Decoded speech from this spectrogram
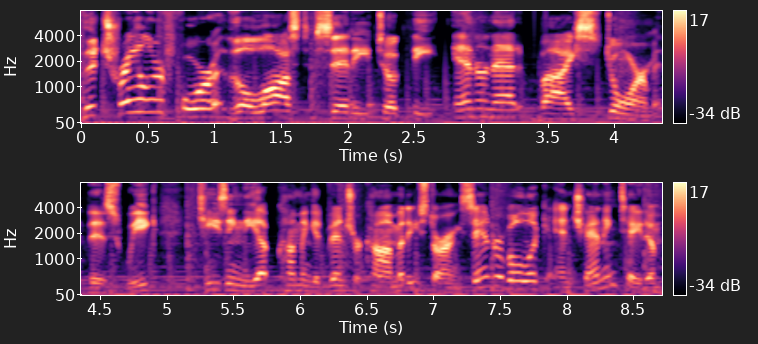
The trailer for The Lost City took the internet by storm this week, teasing the upcoming adventure comedy starring Sandra Bullock and Channing Tatum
